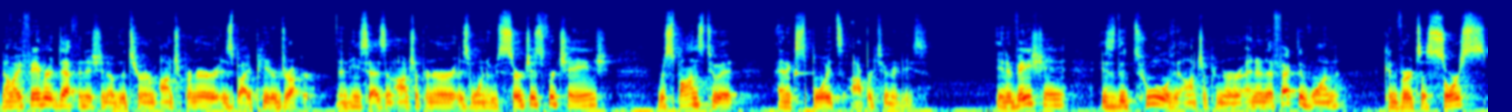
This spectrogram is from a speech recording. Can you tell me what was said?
Now, my favorite definition of the term entrepreneur is by Peter Drucker, and he says an entrepreneur is one who searches for change, responds to it, and exploits opportunities. Innovation is the tool of the entrepreneur, and an effective one converts a source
